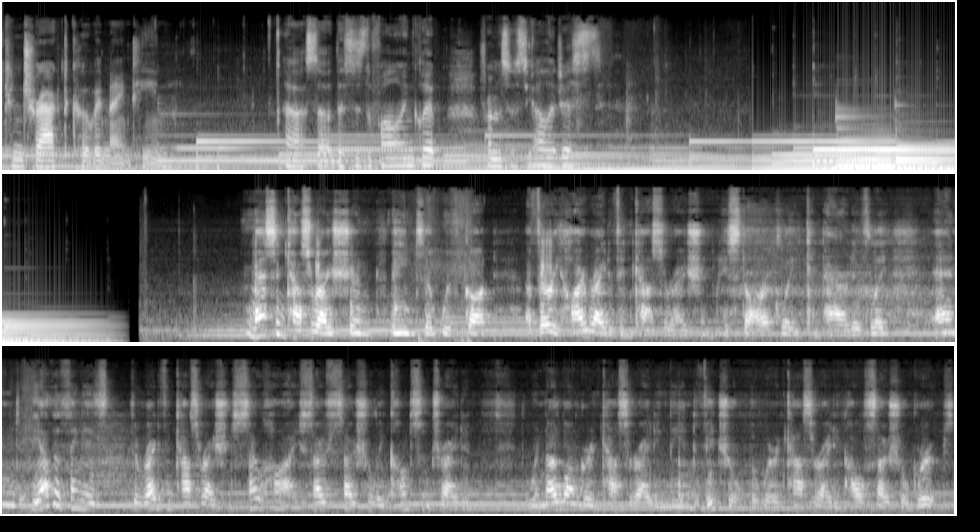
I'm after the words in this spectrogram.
contract COVID 19. Uh, so, this is the following clip from a sociologist Mass incarceration means that we've got a very high rate of incarceration historically, comparatively. And the other thing is the rate of incarceration is so high, so socially concentrated, that we're no longer incarcerating the individual, but we're incarcerating whole social groups.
